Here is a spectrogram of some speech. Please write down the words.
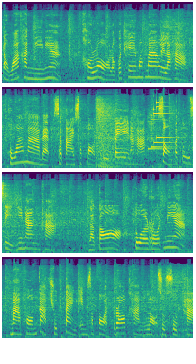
แต่ว่าคันนี้เนี่ยเขาหล่อแล้วก็เท่มาก ๆ เลยล่ะค่ะ เพราะว่ามาแบบสไตล์สปอร์ตคูเป้นะคะ 2 ประตู 4 ที่นั่งค่ะ แล้วก็ตัวรถเนี่ย มาพร้อมกับชุดแต่ง M Sport รอบคันหล่อสุด ๆ ค่ะ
